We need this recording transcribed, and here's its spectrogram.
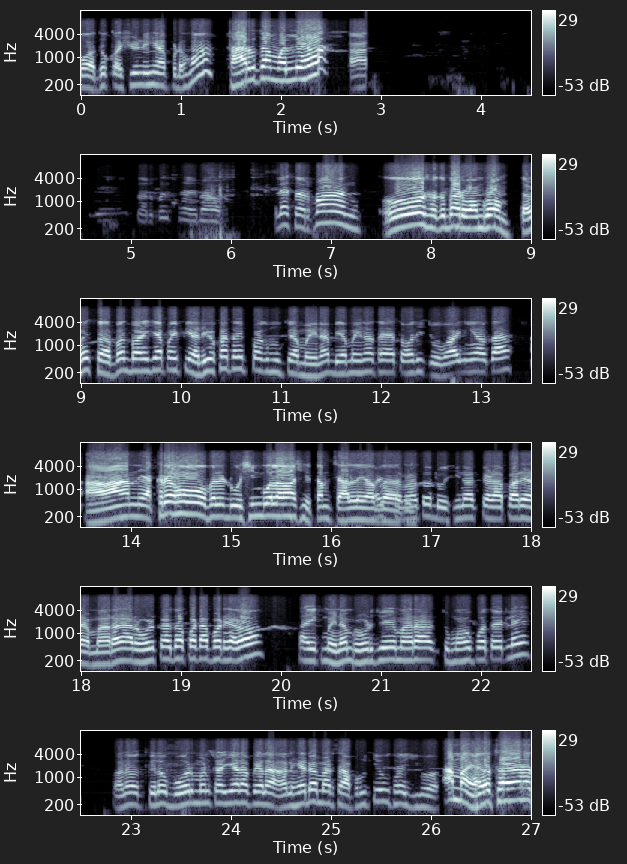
વાંધો કશું નહીં આપડે હો. સારું તા મળે હા. સરપંચ સાહેબ આવો. એટલે સરપંચ ઓ સતુબા રોમ રોમ. તમે સરપંચ બની ગયા પછી પહેલી વખત અહીં પગ મૂક્યા. મહિના બે મહિના થયા તો હજી જોવાય નહીં આવતા. હા નેકરે હો. પેલે ડોશીને બોલાવા છે. તમે ચાલે આગળ તમારે તો ડોશીના જ ચડાપા રે મારા રોડ કર દો ફટાફટ હેડો. આ એક મહિનામાં રોડ જોઈએ મારા. ચુમાહુ પતો એટલે અને પેલો બોર મન કરી આલો પેલા અને હેડા મારે સાપરું કેવું થઈ ગયું આમાં હેડો થયો ને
